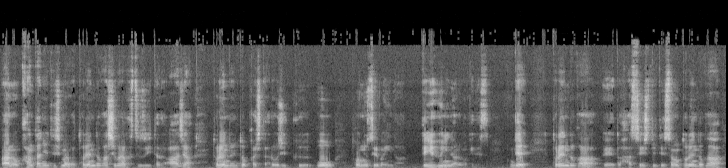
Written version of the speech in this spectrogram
あの、簡単に言ってしまえばトレンドがしばらく続いたら、ああ、じゃあトレンドに特化したロジックを投入すればいいなっていうふうになるわけです。で、トレンドが、えー、と発生してて、そのトレンドが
